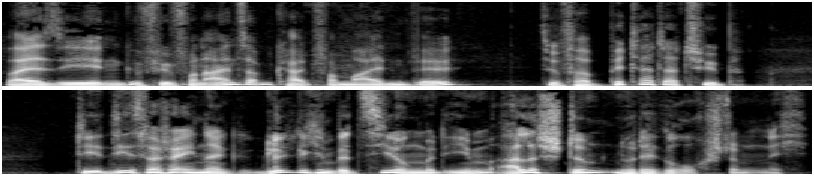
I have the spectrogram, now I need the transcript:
weil sie ein Gefühl von Einsamkeit vermeiden will. Du verbitterter Typ. Die, die ist wahrscheinlich in einer glücklichen Beziehung mit ihm. Alles stimmt, nur der Geruch stimmt nicht.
